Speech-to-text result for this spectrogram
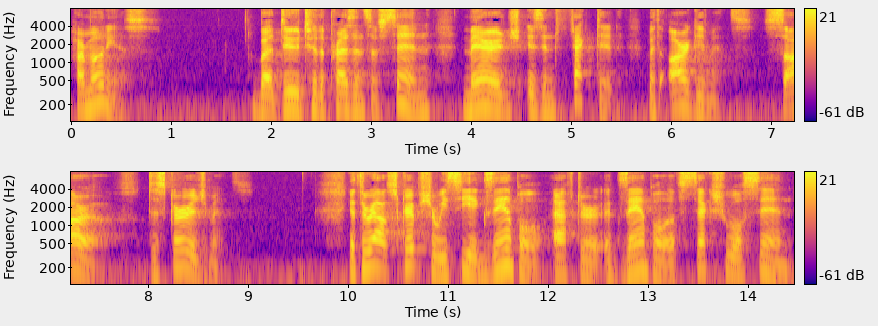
harmonious. But due to the presence of sin, marriage is infected with arguments, sorrows, discouragements. Yet throughout Scripture, we see example after example of sexual sin,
